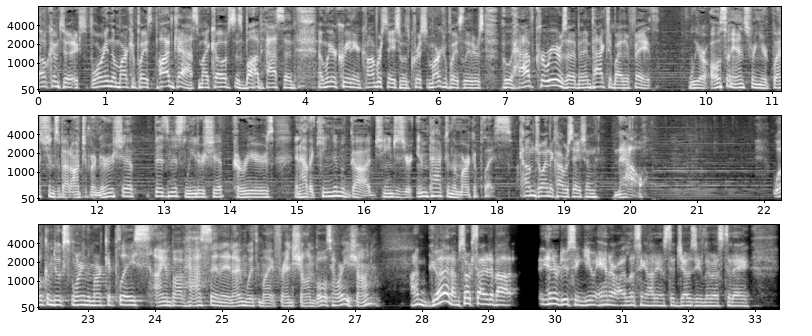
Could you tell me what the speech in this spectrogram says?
Welcome to Exploring the Marketplace podcast. My co host is Bob Hasson, and we are creating a conversation with Christian marketplace leaders who have careers that have been impacted by their faith. We are also answering your questions about entrepreneurship, business leadership, careers, and how the kingdom of God changes your impact in the marketplace. Come join the conversation now. Welcome to Exploring the Marketplace. I am Bob Hasson and I'm with my friend Shawn Bolz. How are you, Shawn? I'm good. I'm so excited about introducing you and our listening audience to Josie Lewis today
